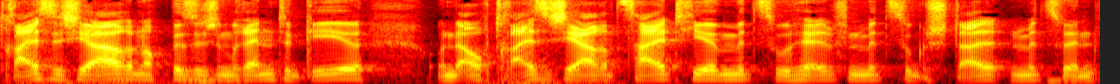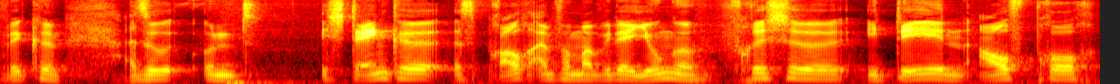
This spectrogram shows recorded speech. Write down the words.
30 Jahre noch, bis ich in Rente gehe und auch 30 Jahre Zeit hier mitzuhelfen, mitzugestalten, mitzuentwickeln. Also und ich denke, es braucht einfach mal wieder junge, frische Ideen, Aufbruch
